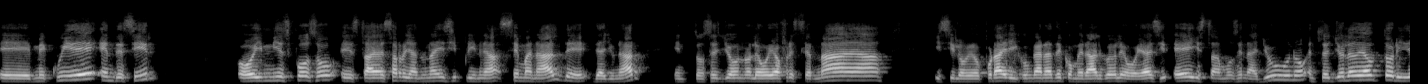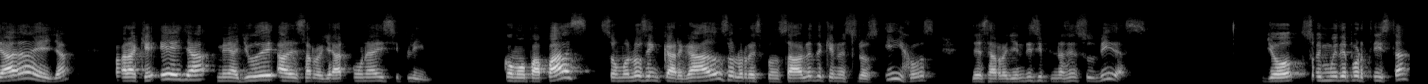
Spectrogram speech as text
eh, me cuide en decir, hoy mi esposo está desarrollando una disciplina semanal de, de ayunar, entonces yo no le voy a ofrecer nada, y si lo veo por ahí con ganas de comer algo, le voy a decir, hey, estamos en ayuno. Entonces yo le doy autoridad a ella para que ella me ayude a desarrollar una disciplina. Como papás, somos los encargados o los responsables de que nuestros hijos desarrollen disciplinas en sus vidas. Yo soy muy deportista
